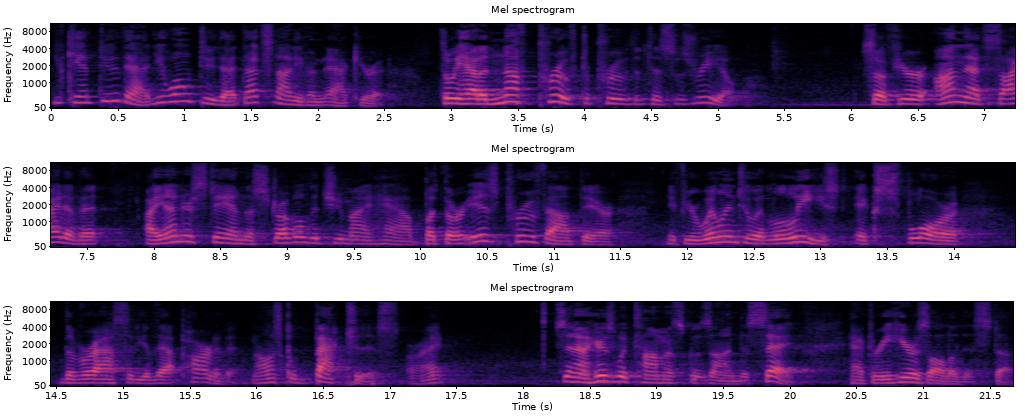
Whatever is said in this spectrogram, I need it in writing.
You can't do that. You won't do that. That's not even accurate. So we had enough proof to prove that this was real. So if you're on that side of it, I understand the struggle that you might have, but there is proof out there if you're willing to at least explore the veracity of that part of it. Now let's go back to this, all right? So now here's what Thomas goes on to say after he hears all of this stuff.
